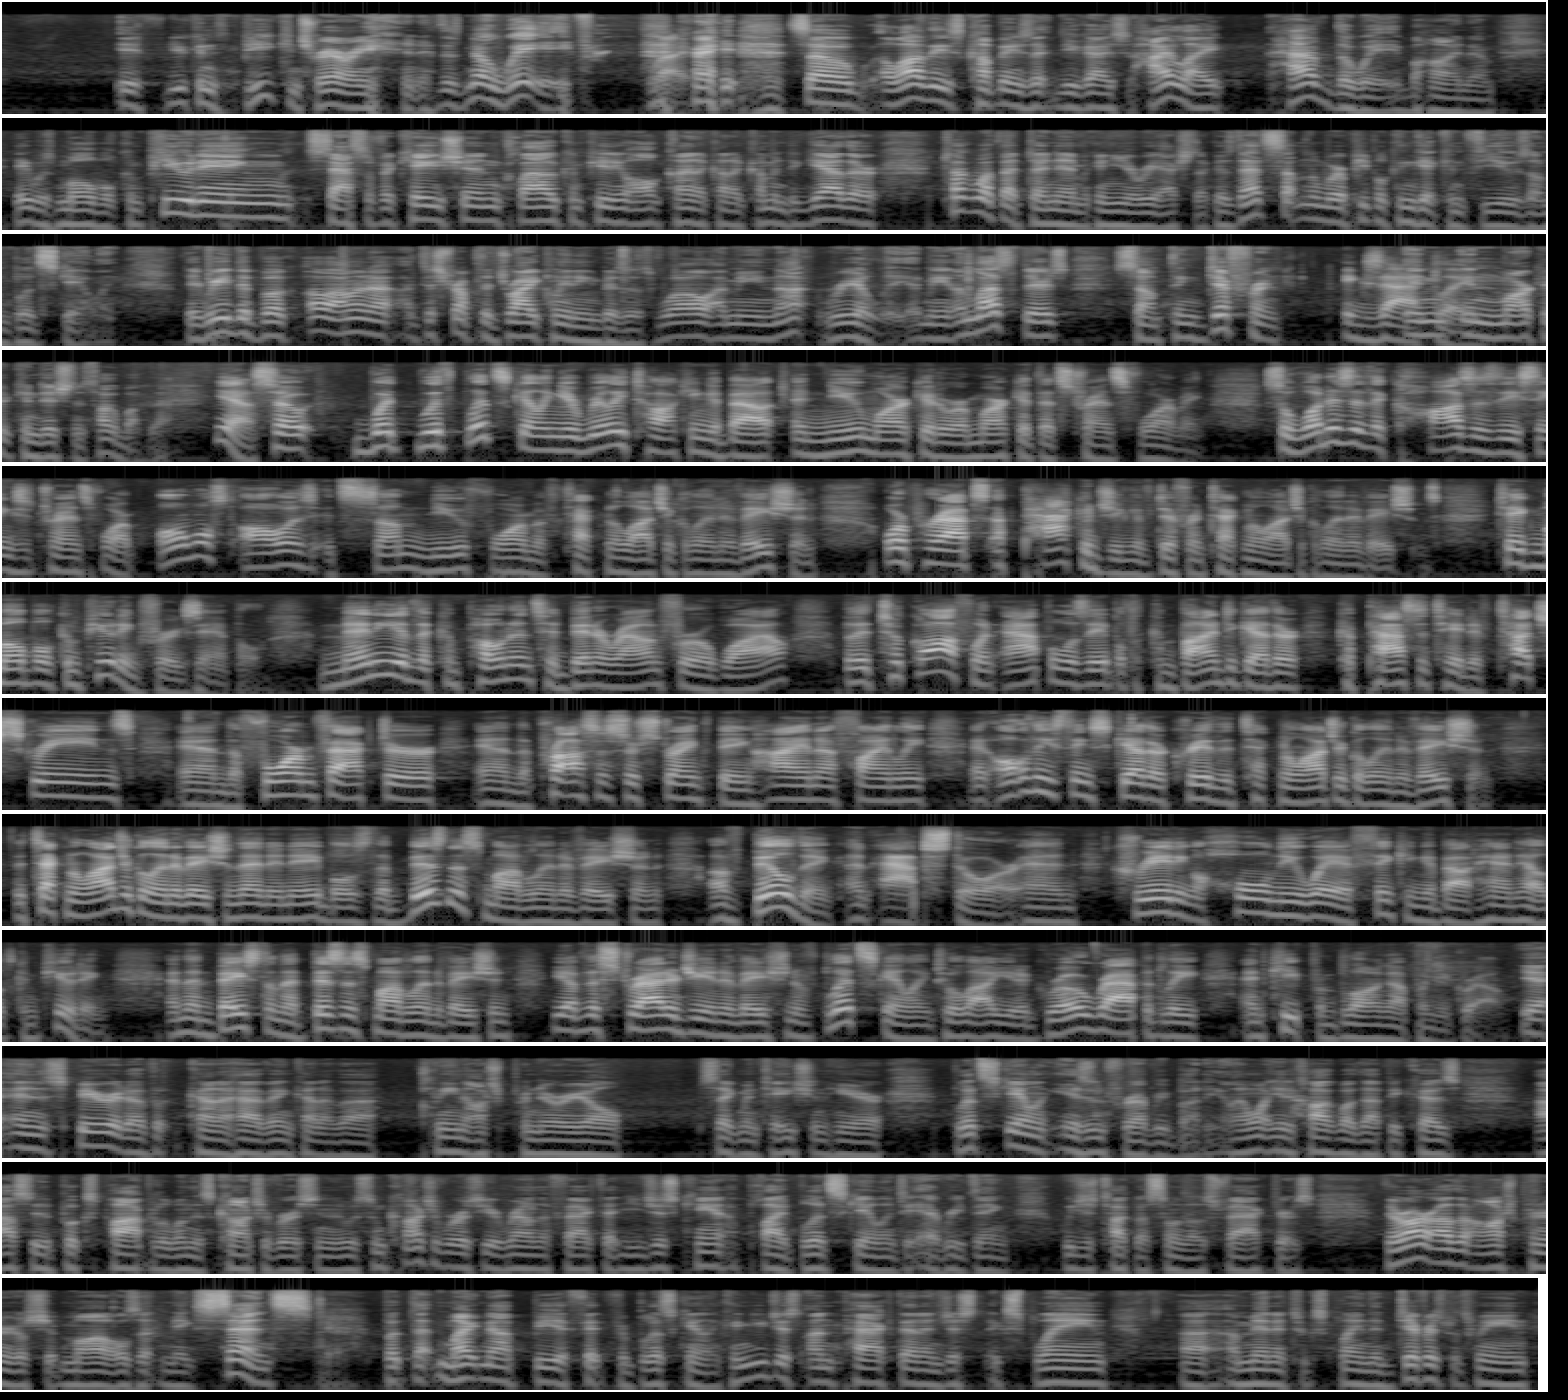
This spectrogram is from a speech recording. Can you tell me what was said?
if you can be contrarian, if there's no wave, right. right? So a lot of these companies that you guys highlight have the wave behind them. It was mobile computing, SaaSification, cloud computing, all kind of kind of coming together. Talk about that dynamic in your reaction, because that's something where people can get confused on blitzscaling. They read the book, oh, I'm going to disrupt the dry cleaning business. Well, I mean, not really. I mean, unless there's something different Exactly. In, in, market conditions, talk about that. Yeah, so what, with blitzscaling, you're really talking about a new market or a market that's transforming. So what is it that causes these things to transform? Almost always it's some new form of technological innovation, or perhaps a packaging of different technological innovations. Take mobile computing, for example. Many of the components had been around for a while, but it took off when Apple was able to combine together capacitive touch screens, and the form factor, and the processor strength being high enough finally, and all these things together together created the technological innovation. The technological innovation then enables the business model innovation of building an app store and creating a whole new way of thinking about handheld computing. And then based on that business model innovation, you have the strategy innovation of blitzscaling to allow you to grow rapidly and keep from blowing up when you grow. Yeah, in the spirit of kind of having kind of a clean entrepreneurial segmentation here. Blitzscaling isn't for everybody, and I want you to talk about that because obviously the book's popular when there's controversy, and there was some controversy around the fact that you just can't apply blitzscaling to everything. We just talked about some of those factors. There are other entrepreneurship models that make sense, yeah. but that might not be a fit for blitzscaling. Can you just unpack that and just explain, uh, a minute to explain the difference between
